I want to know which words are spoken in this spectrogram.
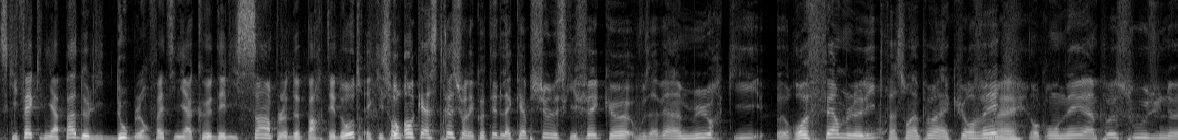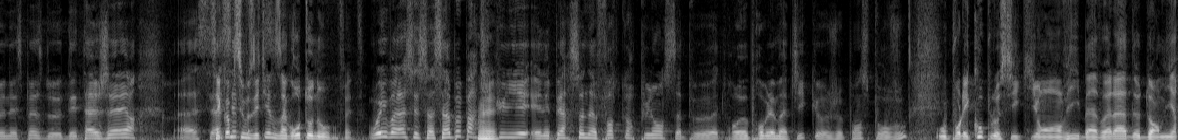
Ce qui fait qu'il n'y a pas de lit double, en fait. Il n'y a que des lits simples de part et d'autre. Et qui sont encastrés sur les côtés de la capsule, ce qui fait que vous avez un mur qui euh, referme le lit de façon un peu incurvée. Ouais. Donc on est un peu sous une, une espèce de- d'étagère. Euh, C'est comme si vous étiez dans un gros tonneau, en fait. Oui, voilà, c'est ça. C'est un peu particulier. Et les personnes à forte corpulence, ça peut être problématique, euh, je pense, pour vous. Ou pour les couples aussi qui ont envie bah, voilà, de dormir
